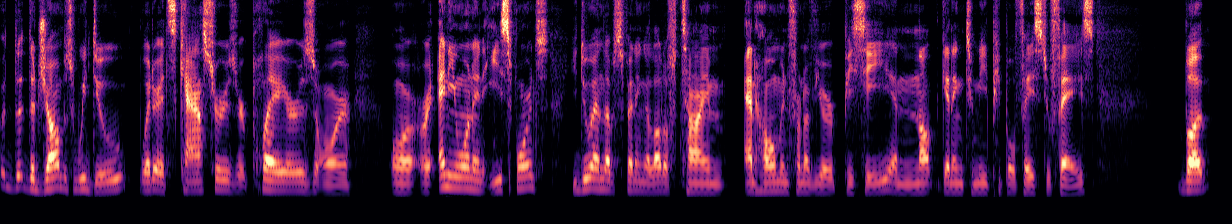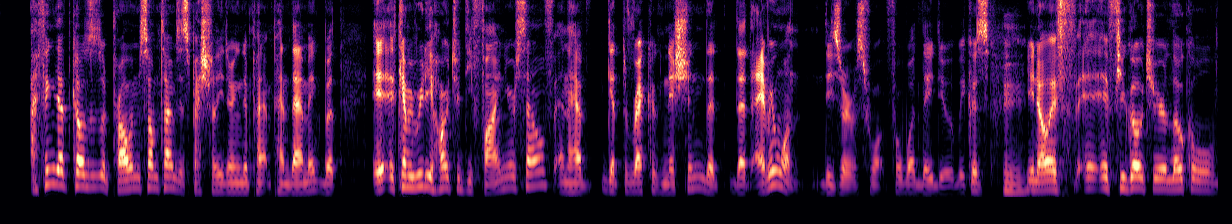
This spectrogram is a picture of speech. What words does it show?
the, the jobs we do, whether it's casters or players or or, or anyone in esports, you do end up spending a lot of time at home in front of your PC and not getting to meet people face to face. But I think that causes a problem sometimes, especially during the pa- pandemic. But it, it, can be really hard to define yourself and have get the recognition that that everyone deserves for, for what they do. Because mm. you know, if if you go to your local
